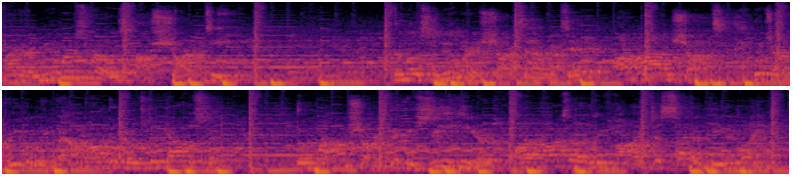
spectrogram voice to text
by their numerous rows of sharp teeth. The most numerous sharks in our exhibit are brown sharks, which are frequently found off the coast of Galveston. The brown sharks that you see here are approximately 5 to 7 feet in length.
